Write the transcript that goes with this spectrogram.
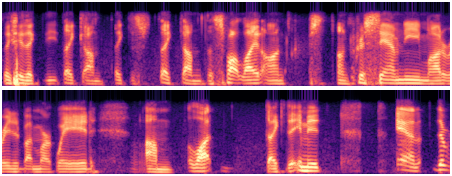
like say like the like um like this like um the spotlight on on Chris Samnee, moderated by Mark Waid. Um, a lot like the image, and there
